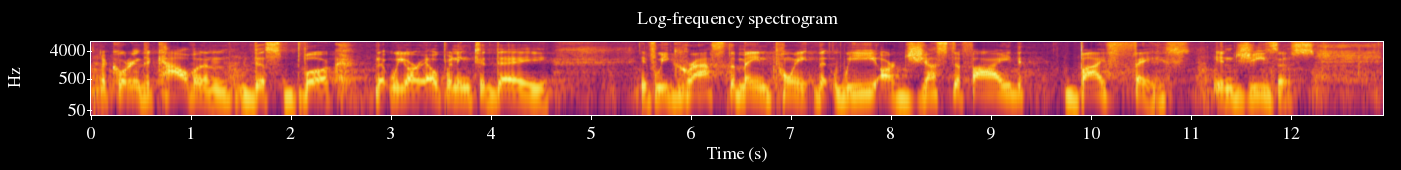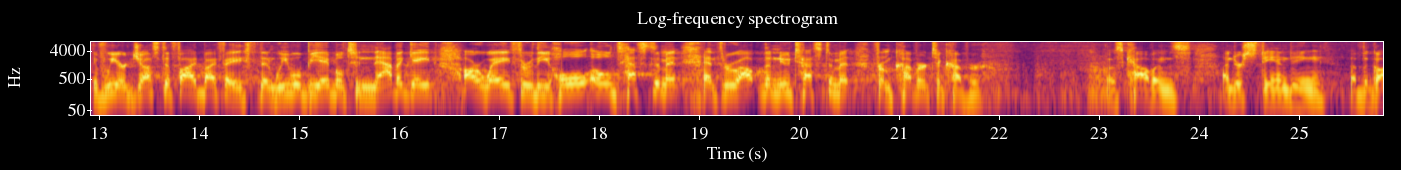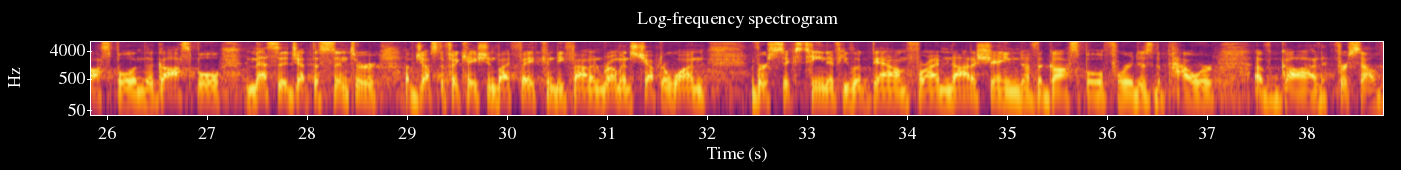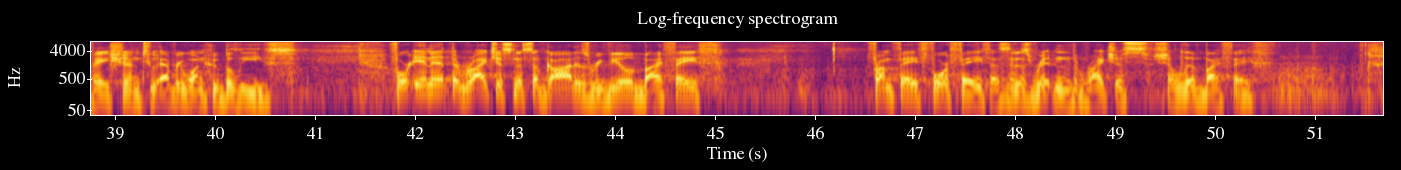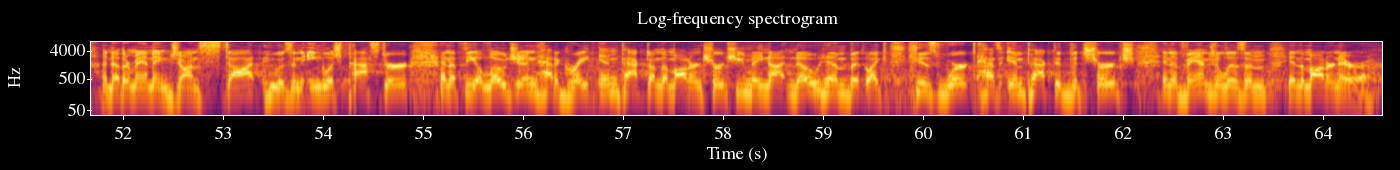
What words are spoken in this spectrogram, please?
According to Calvin, this book that we are opening today if we grasp the main point that we are justified by faith in Jesus, if we are justified by faith, then we will be able to navigate our way through the whole Old Testament and throughout the New Testament from cover to cover. That was Calvin's understanding of the gospel. And the gospel message at the center of justification by faith can be found in Romans chapter 1, verse 16. If you look down, for I'm not ashamed of the gospel, for it is the power of God for salvation to everyone who believes. For in it the righteousness of God is revealed by faith. From faith for faith, as it is written, the righteous shall live by faith. Another man named John Stott, who was an English pastor and a theologian, had a great impact on the modern church. You may not know him, but like his work has impacted the church and evangelism in the modern era.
